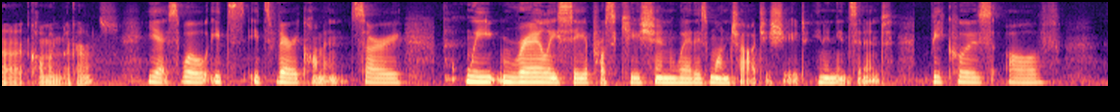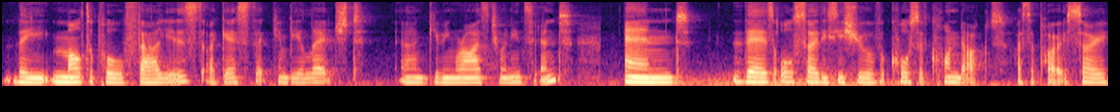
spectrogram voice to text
a common occurrence? Yes, well, it's it's very common. So we rarely see a prosecution where there's one charge issued in an incident because of the multiple failures, I guess, that can be alleged uh, giving rise to an incident. And there's also this issue of a course of conduct, I suppose. So,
